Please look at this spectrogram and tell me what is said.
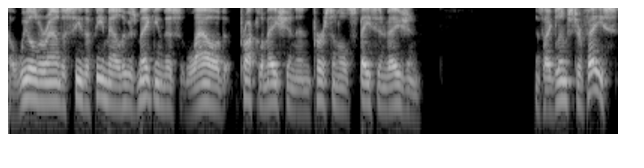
I wheeled around to see the female who was making this loud proclamation and personal space invasion. As I glimpsed her face,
